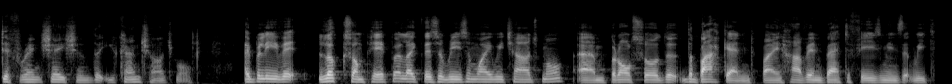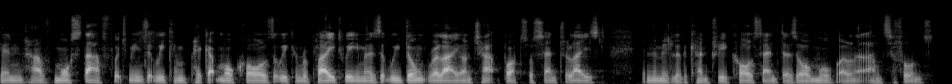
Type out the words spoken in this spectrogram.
differentiation that you can charge more? I believe it looks on paper like there's a reason why we charge more, um, but also the, the back end by having better fees means that we can have more staff, which means that we can pick up more calls, that we can reply to emails, that we don't rely on chatbots or centralized in the middle of the country call centers or mobile answer phones.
